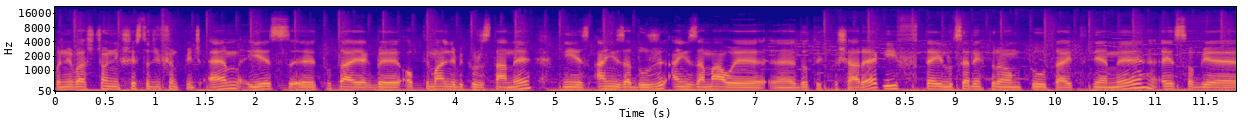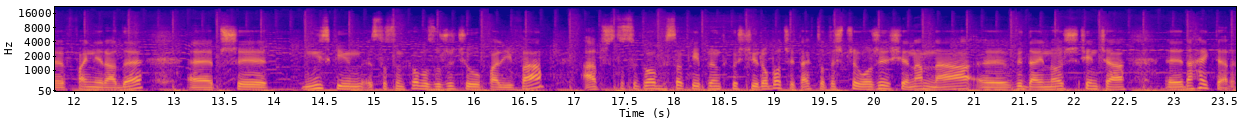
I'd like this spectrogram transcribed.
ponieważ ciągnik 695M jest tutaj jakby optymalnie wykorzystany, nie jest ani za duży, ani za mały do tych kosiarek i w tej lucernie, którą tutaj tniemy, daje sobie fajnie radę przy niskim stosunkowo zużyciu paliwa, a przy stosunkowo wysokiej prędkości roboczej, tak, to też przełoży się nam na e, wydajność cięcia e, na hektar.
